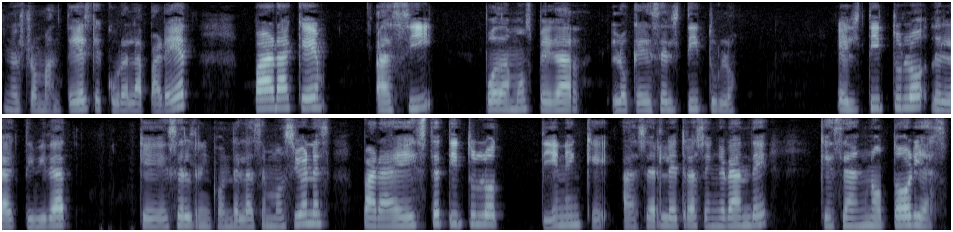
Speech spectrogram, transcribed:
nuestro mantel que cubra la pared para que así podamos pegar lo que es el título. El título de la actividad que es el rincón de las emociones. Para este título tienen que hacer letras en grande que sean notorias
